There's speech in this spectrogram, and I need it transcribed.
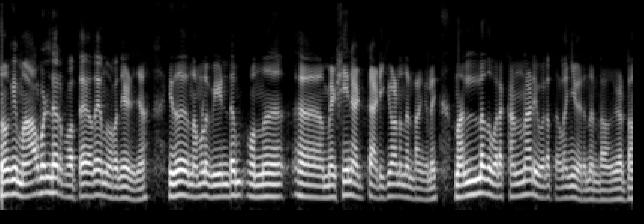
നമുക്ക് ഈ മാർബിളിന്റെ ഒരു പ്രത്യേകത എന്ന് പറഞ്ഞു കഴിഞ്ഞാൽ ഇത് നമ്മൾ വീണ്ടും ഒന്ന് മെഷീനായിട്ട് അടിക്കുകയാണെന്നുണ്ടെങ്കിൽ നല്ലതുപോലെ കണ്ണാടി പോലെ തിളങ്ങി വരുന്നുണ്ടാവും കേട്ടോ.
